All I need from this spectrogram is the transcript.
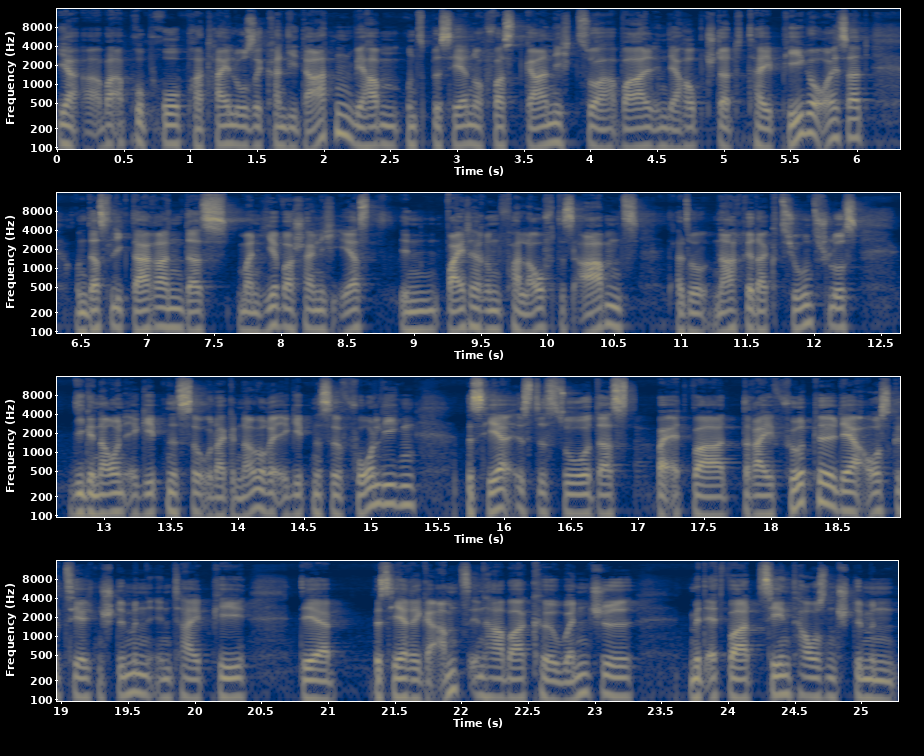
Ja, aber apropos parteilose Kandidaten, wir haben uns bisher noch fast gar nicht zur Wahl in der Hauptstadt Taipeh geäußert. Und das liegt daran, dass man hier wahrscheinlich erst im weiteren Verlauf des Abends, also nach Redaktionsschluss, die genauen Ergebnisse oder genauere Ergebnisse vorliegen. Bisher ist es so, dass bei etwa drei Viertel der ausgezählten Stimmen in Taipeh der bisherige Amtsinhaber Ke Wenje mit etwa 10.000 Stimmen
